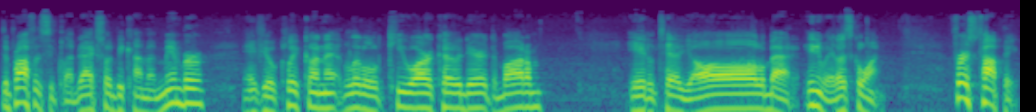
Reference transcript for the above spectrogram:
the Prophecy Club, to actually become a member. And if you'll click on that little QR code there at the bottom, it'll tell you all about it. Anyway, let's go on. First topic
